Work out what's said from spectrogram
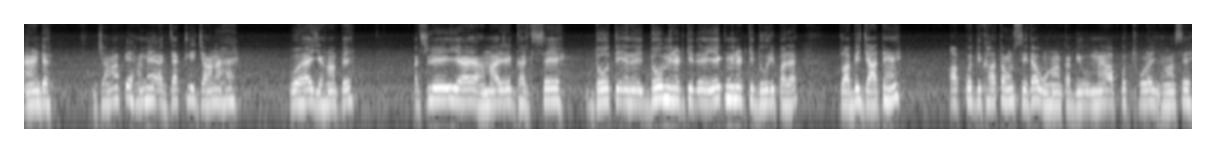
एंड जहाँ पे हमें एग्जैक्टली जाना है, वो है यहाँ पे। एक्चुअली यह है हमारे घर से दो तीन दो मिनट की, एक मिनट की दूरी पर है। तो अभी जाते हैं। आपको दिखाता हूँ सीधा वहाँ का व्यू मैं आपको थोड़ा यहाँ से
